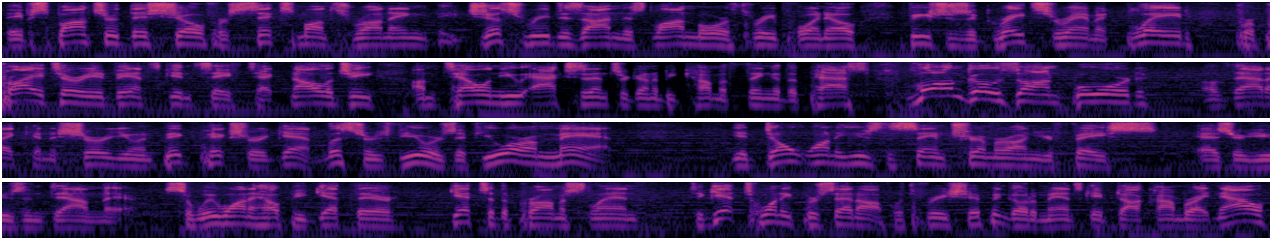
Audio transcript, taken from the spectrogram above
They've sponsored this show for six months running. They just redesigned this Lawnmower 3.0. Features a great ceramic blade, proprietary advanced skin safe technology. I'm telling you, accidents are going to become a thing of the past. Longo's on board of that, I can assure you. And big picture, again, listeners, viewers, if you are a man, you don't want to use the same trimmer on your face as you're using down there. So we want to help you get there, get to the promised land. To get 20% off with free shipping, go to manscaped.com right now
